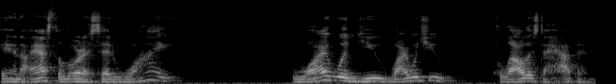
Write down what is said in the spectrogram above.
and I asked the Lord. I said, "Why? Why would you? Why would you allow this to happen?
